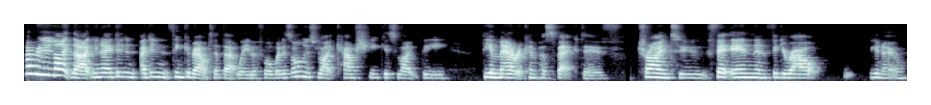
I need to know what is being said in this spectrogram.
I really like that. You know, I didn't I didn't think about it that way before, but it's almost like Kaushik is like the the American perspective, trying to fit in and figure out, you know,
